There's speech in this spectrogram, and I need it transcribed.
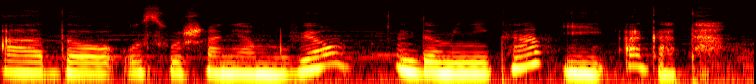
a do usłyszenia mówią Dominika i Agata.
